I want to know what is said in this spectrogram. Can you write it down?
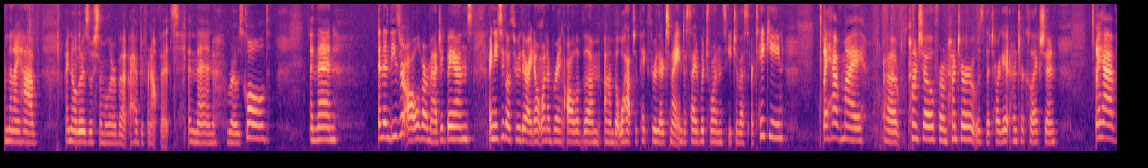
And then I have, I know those are similar, but I have different outfits. And then rose gold. And then, and then these are all of our magic bands. I need to go through there. I don't want to bring all of them, um, but we'll have to pick through there tonight and decide which ones each of us are taking. I have my uh, poncho from Hunter. It was the Target Hunter collection. I have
